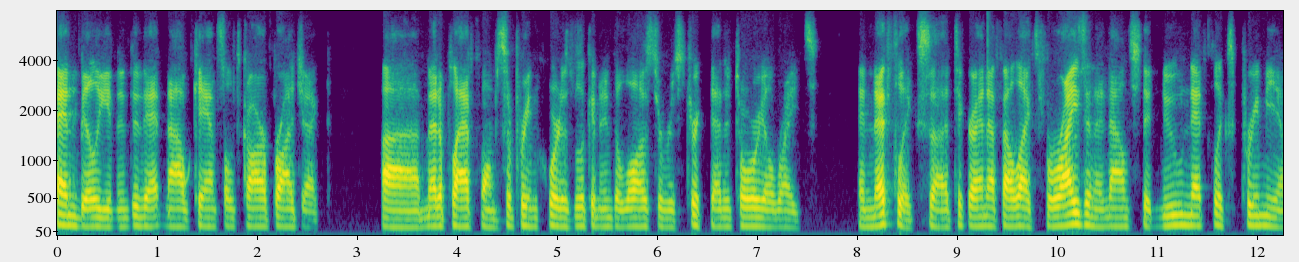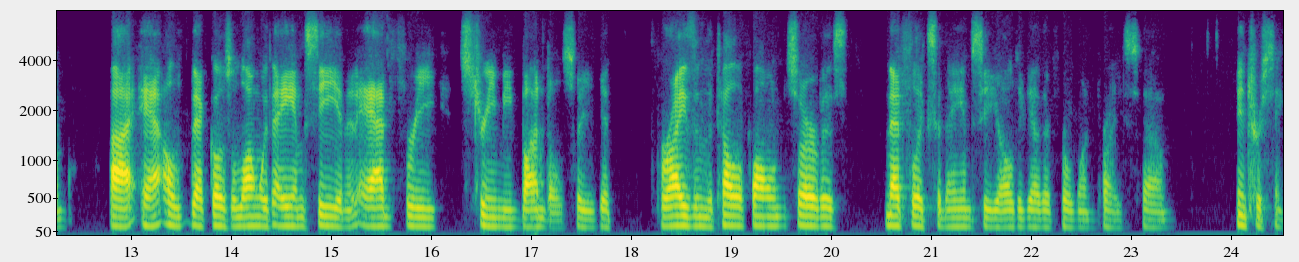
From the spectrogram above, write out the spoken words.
10 billion into that now canceled car project. Uh, Meta Platform Supreme Court is looking into laws to restrict editorial rights and Netflix, uh, ticker NFLX. Verizon announced a new Netflix premium uh, that goes along with AMC and an ad free streaming bundle. So you get Verizon, the telephone service, Netflix, and AMC all together for one price. Um, interesting.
